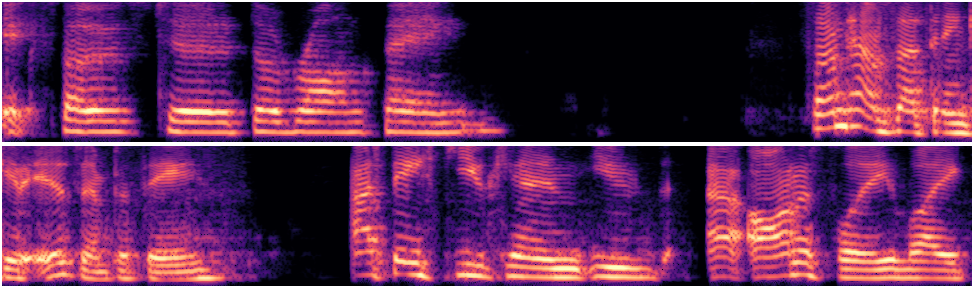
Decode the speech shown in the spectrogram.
exposed to the wrong things? sometimes i think it is empathy. I think you can you honestly like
